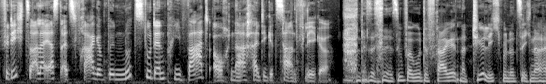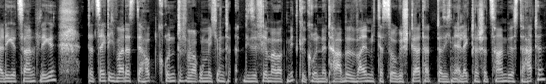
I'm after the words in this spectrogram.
für dich zuallererst als Frage, benutzt du denn privat auch nachhaltige Zahnpflege? Das ist eine super gute Frage. Natürlich benutze ich nachhaltige Zahnpflege. Tatsächlich war das der Hauptgrund, warum ich diese Firma überhaupt mitgegründet habe, weil mich das so gestört hat, dass ich eine elektrische Zahnbürste hatte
